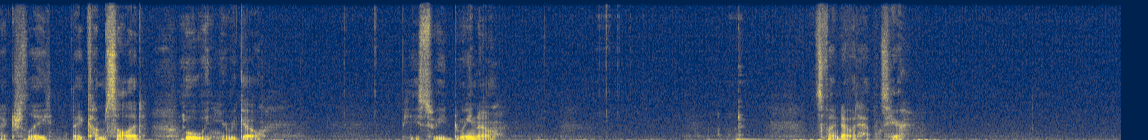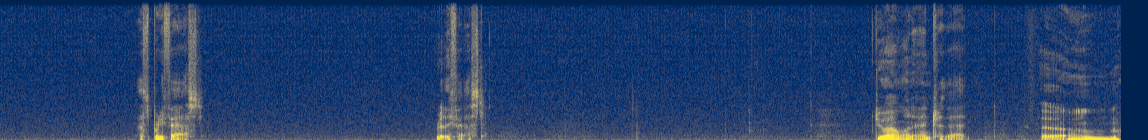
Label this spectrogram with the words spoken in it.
Actually, they come solid. Ooh, and here we go. PCduino. Let's find out what happens here. That's pretty fast. Really fast. Do I want to enter that? Um,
